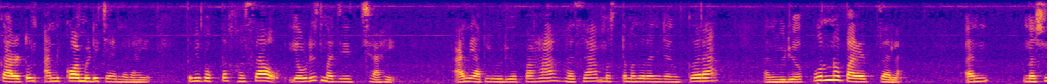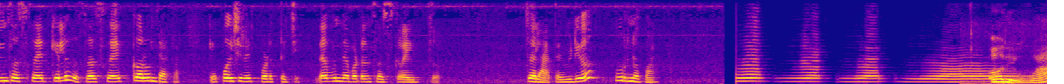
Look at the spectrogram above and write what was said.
कार्टून आणि कॉमेडी चॅनल आहे. तुम्ही फक्त हसाव एवढीच माझी इच्छा आहे. आणि आपले व्हिडिओ पहा हसा मस्त मनोरंजन करा आणि व्हिडिओ पूर्ण पाहत चला. आणि नशीन सबस्क्राईब केलं तर सबस्क्राईब करून टाका. ते पैसे नाही पडत त्याचे. दाबून द्या बटन सबस्क्राईबचं चला आता व्हिडिओ पूर्ण पहा. अरे वा!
